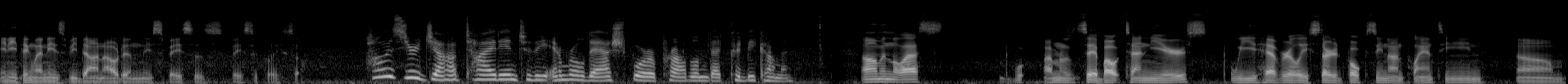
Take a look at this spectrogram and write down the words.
anything that needs to be done out in these spaces basically. So, How is your job tied into the emerald ash borer problem that could be coming? Um, in the last, I'm going to say about 10 years, we have really started focusing on planting um,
